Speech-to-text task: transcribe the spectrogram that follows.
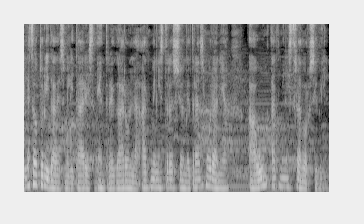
y las autoridades militares entregaron la administración de Transmurania a un administrador civil.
